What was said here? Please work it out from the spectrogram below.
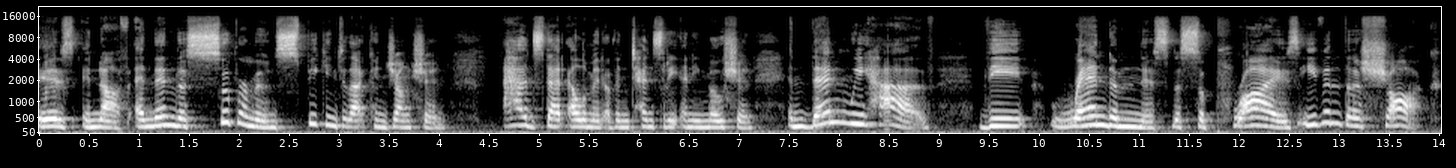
is enough. And then the supermoon speaking to that conjunction adds that element of intensity and emotion. And then we have the randomness, the surprise, even the shock,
